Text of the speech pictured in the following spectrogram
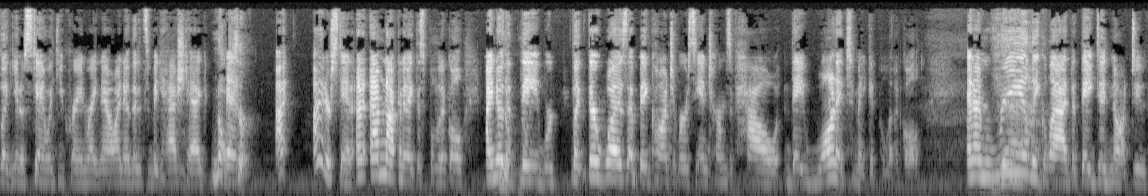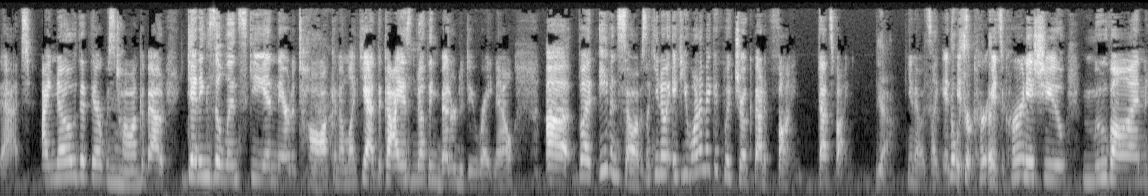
like, you know, stand with Ukraine right now. I know that it's a big hashtag. No, and sure. Understand. I, I'm not going to make this political. I know No, that they were, like, there was a big controversy in terms of how they wanted to make it political. And I'm really glad that they did not do that. I know that there was talk about getting Zelensky in there to talk, and I'm like, yeah, the guy has nothing better to do right now. Uh, but even so, I was like, you know, if you want to make a quick joke about it, fine. That's fine. Yeah, You know, it's like it, No, it's, sure. a cur- it's a current issue. Move on.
